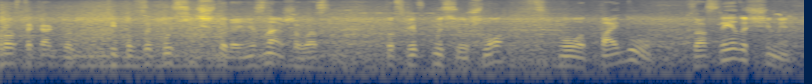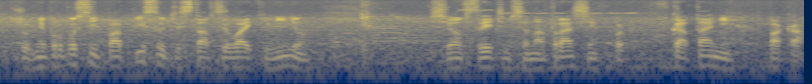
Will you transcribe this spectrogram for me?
просто как бы типа закусить, что ли. Я не знаю, что у вас после вкуса ушло. Вот, пойду за следующими, чтобы не пропустить. Подписывайтесь, ставьте лайки видео. Все, встретимся на трассе в катании. Пока.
